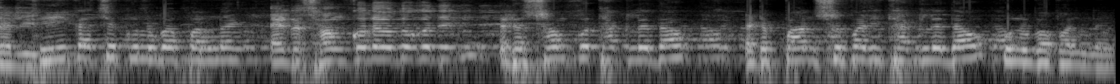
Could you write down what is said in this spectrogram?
চালিয়ে ঠিক আছে কোনো ব্যাপার নাই। একটা শঙ্খ দাও তোকে দেখি। একটা শঙ্খ থাকলে দাও একটা পান সুপারি থাকলে দাও কোনো ব্যাপার নাই।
